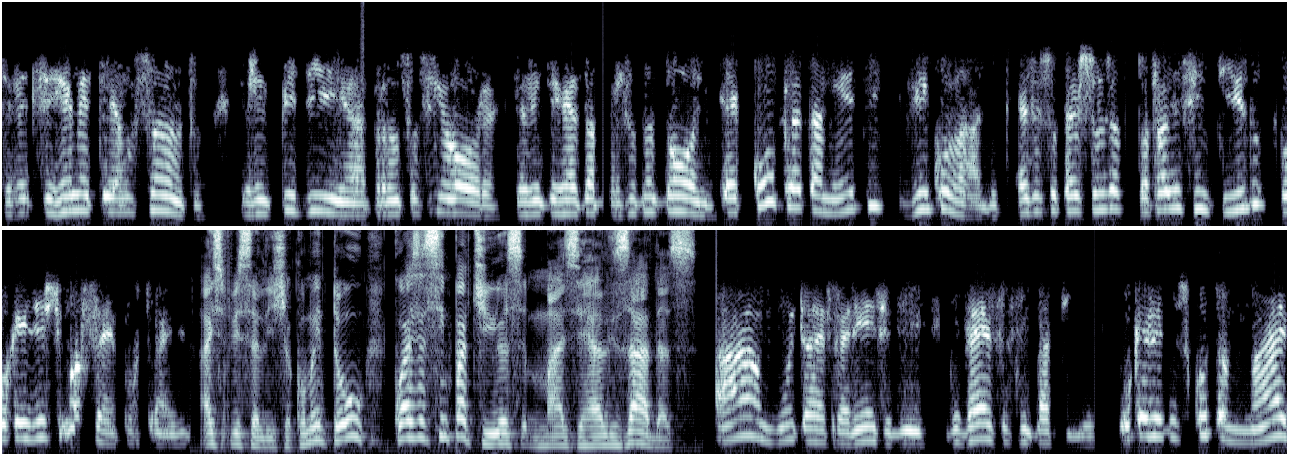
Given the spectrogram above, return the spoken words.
se a gente se remeter a um santo, se a gente pedir para Nossa Senhora, se a gente reza para Santo Antônio, é completamente vinculado. Essas superstições só fazem sentido porque existe uma fé por trás. A especialista comentou quais as simpatias mais realizadas. Há muita referência de diversas simpatias. O que a gente escuta mais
